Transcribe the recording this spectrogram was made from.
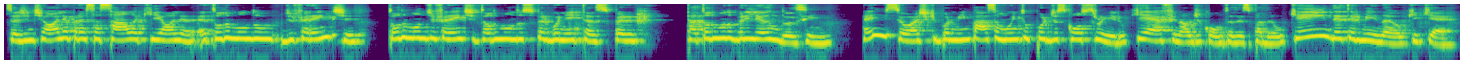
Se a gente olha para essa sala aqui, olha, é todo mundo diferente. Todo mundo diferente, todo mundo super bonita, super tá todo mundo brilhando, assim. É isso, eu acho que por mim passa muito por desconstruir o que é, afinal de contas, esse padrão. Quem determina o que, que é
